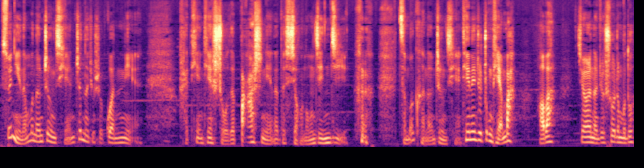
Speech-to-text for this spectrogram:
所以你能不能挣钱，真的就是观念，还天天守着八十年代的小农经济，怎么可能挣钱？天天就种田吧，好吧。今儿呢就说这么多。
